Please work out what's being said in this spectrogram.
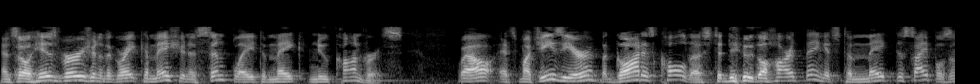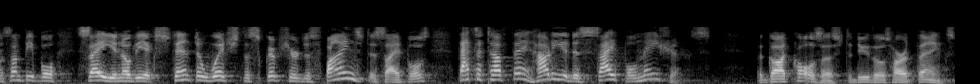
And so his version of the Great Commission is simply to make new converts. Well, it's much easier, but God has called us to do the hard thing. It's to make disciples. And some people say, you know, the extent to which the scripture defines disciples, that's a tough thing. How do you disciple nations? But God calls us to do those hard things.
